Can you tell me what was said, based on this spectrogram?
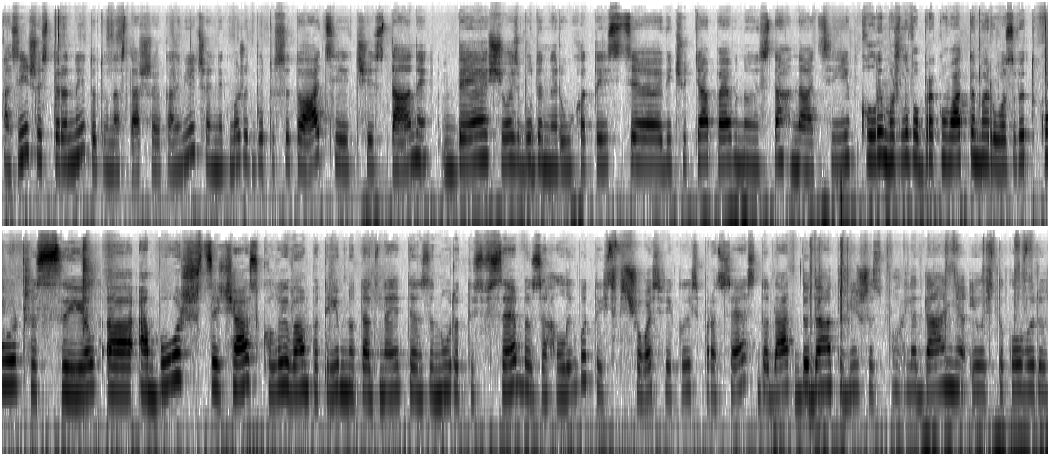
А з іншої сторони, тут у нас старший аркан вічальник, можуть бути ситуації чи стани, де щось буде не рухатись, е, відчуття певної стагнації, коли можливо бракуватиме розвитку чи сил, або ж це час, коли вам потрібно так знаєте зануритись в себе, заглибитись в щось, в якийсь процес, додати, додати більше споглядання і ось такого розуміння,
